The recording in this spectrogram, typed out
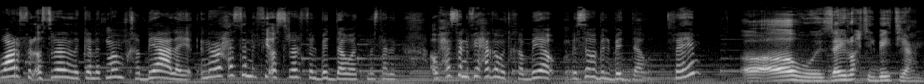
وأعرف الأسرار اللي كانت ماما مخبيها عليا. إن أنا حاسة إن في أسرار في البيت دوت مثلا أو حاسة إن في حاجة متخبية بسبب البيت دوت. فاهم؟ آه آه وإزاي رحت البيت يعني؟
